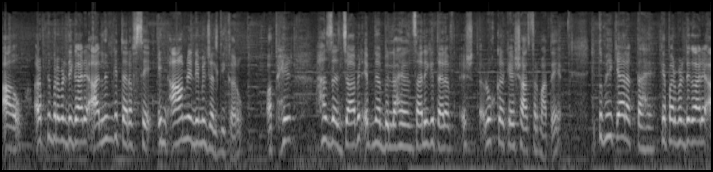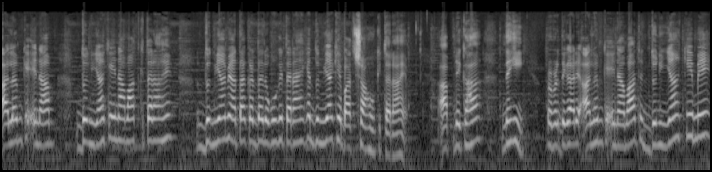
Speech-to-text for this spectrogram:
आओ और अपने परवरदिगार आलम की तरफ़ से इनाम लेने में जल्दी करो। और फिर हज़रत जाबिर इबन अब्दुल्लाह अंसारी की तरफ़ रुख करके इरशाद फरमाते हैं कि, तुम्हें क्या लगता है कि परवरदिगार आलम के इनाम दुनिया के इनामात की तरह हैं? दुनिया में अता करदा लोगों की तरह हैं कि दुनिया के बादशाहों की तरह हैं? आपने कहा, नहीं परवरदिगार आलम के इनामात दुनिया के में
